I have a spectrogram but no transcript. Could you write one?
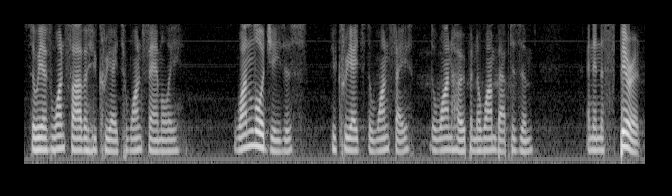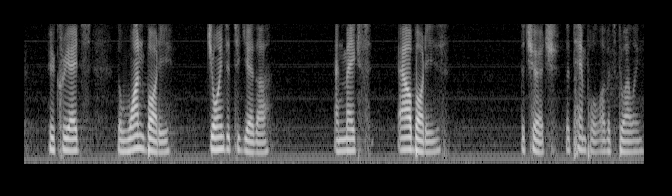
So we have one Father who creates one family, one Lord Jesus who creates the one faith, the one hope, and the one baptism, and then the Spirit who creates the one body, joins it together, and makes our bodies the church, the temple of its dwelling.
